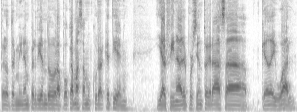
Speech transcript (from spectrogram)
pero terminan perdiendo la poca masa muscular que tienen y al final el porcentaje de grasa queda igual.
